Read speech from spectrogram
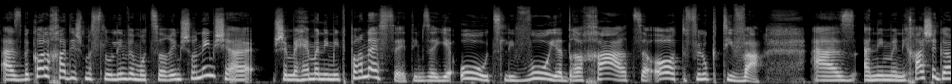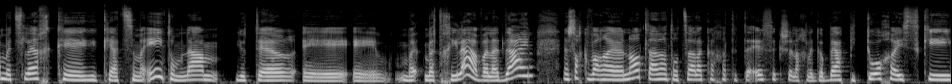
אז בכל אחד יש מסלולים ומוצרים שונים שה... שמהם אני מתפרנסת, אם זה ייעוץ, ליווי, הדרכה, הרצאות, אפילו כתיבה. אז אני מניחה שגם אצלך כ- כעצמאית, אמנם יותר אה, אה, מתחילה, אבל עדיין יש לך כבר רעיונות לאן את רוצה לקחת את העסק שלך לגבי הפיתוח העסקי,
